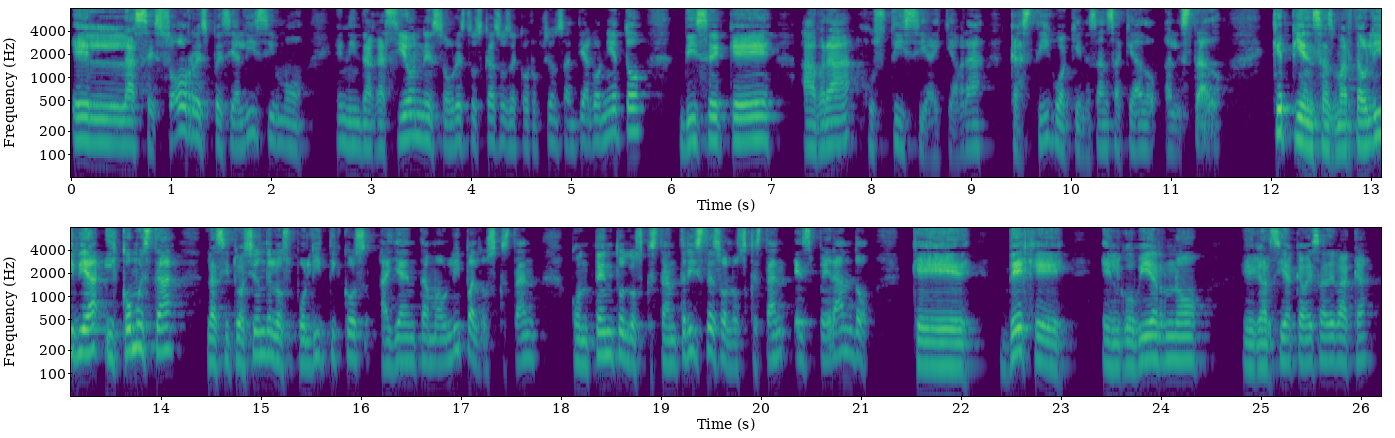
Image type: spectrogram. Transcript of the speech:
El asesor especialísimo en indagaciones sobre estos casos de corrupción, Santiago Nieto, dice que habrá justicia y que habrá castigo a quienes han saqueado al Estado. ¿Qué piensas, Marta Olivia? ¿Y cómo está la situación de los políticos allá en Tamaulipas, los que están contentos, los que están tristes o los que están esperando que deje el gobierno eh, García Cabeza de Vaca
